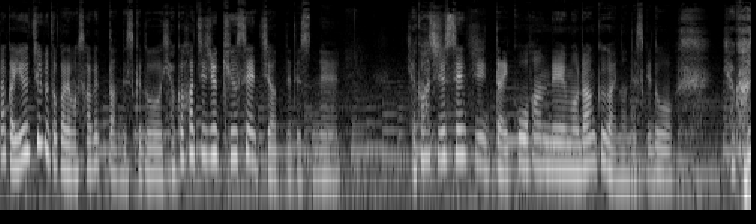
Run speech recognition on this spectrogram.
なんか YouTube とかでも喋ったんですけど189センチあってですね180センチ台後半でもうランク外なんですけど180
